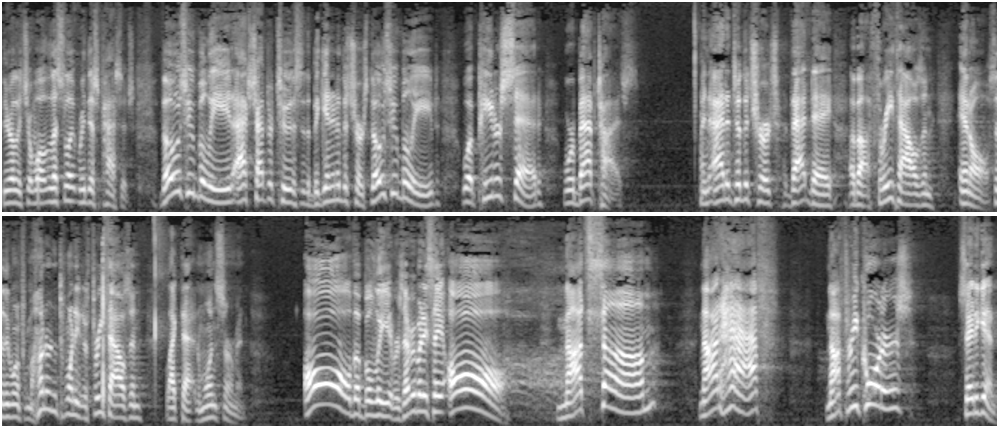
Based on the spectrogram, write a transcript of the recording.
the early church, well, let's read this passage. Those who believed, Acts chapter 2, this is the beginning of the church, those who believed what Peter said were baptized and added to the church that day about 3,000 in all. So they went from 120 to 3,000 like that in one sermon. All the believers, everybody say all, not some, not half, not three quarters. Say it again.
